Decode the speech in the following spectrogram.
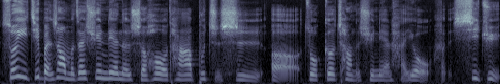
所以基本上我们在训练的时候，它不只是呃做歌唱的训练，还有戏剧。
